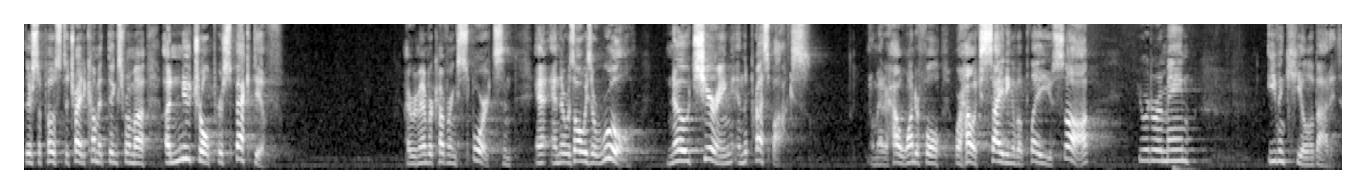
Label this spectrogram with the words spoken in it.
They're supposed to try to come at things from a, a neutral perspective. I remember covering sports, and, and, and there was always a rule no cheering in the press box. No matter how wonderful or how exciting of a play you saw, you were to remain even keel about it.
